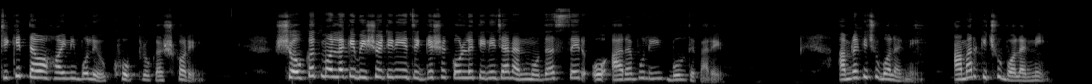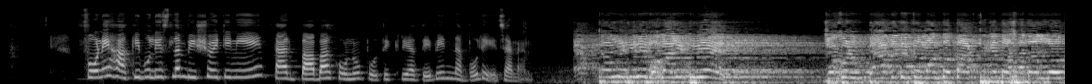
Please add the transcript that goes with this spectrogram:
টিকিট দেওয়া হয়নি বলেও ক্ষোভ প্রকাশ করেন। শওকত মোল্লাকে বিষয়টি নিয়ে জিজ্ঞাসা করলে তিনি জানান, মোদাসের ও আরাবুলি বলতে পারে। আমরা কিছু বলার নেই, আমার কিছু বলার নেই। ফোনে হাকিবুল ইসলাম বিষয়টি নিয়ে তার বাবা কোনো প্রতিক্রিয়া দেবেন না বলে জানান। যখন ডাক মন্ত তার থেকে দশ হাজার লোক,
